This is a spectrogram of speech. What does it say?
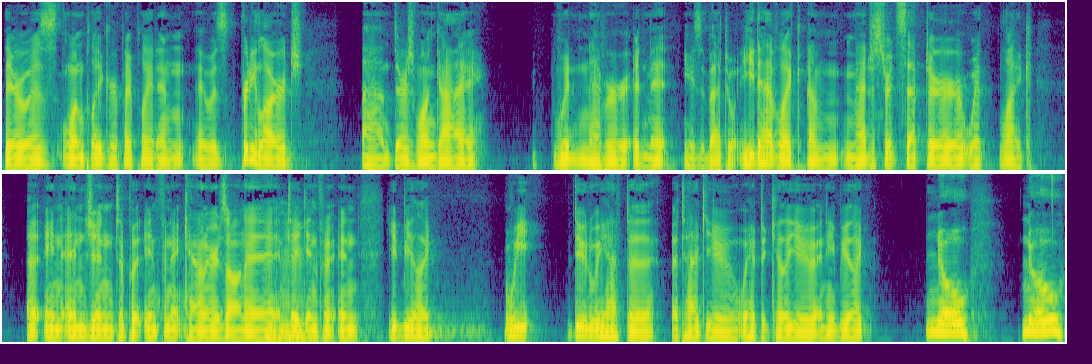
there was one play group I played in. It was pretty large. Um, there's one guy would never admit he was about to. He'd have like a magistrate scepter with like a, an engine to put infinite counters on it and take Mhm. infinite. And you'd be like, "We, dude, we have to attack you. We have to kill you." And he'd be like, "No, no,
